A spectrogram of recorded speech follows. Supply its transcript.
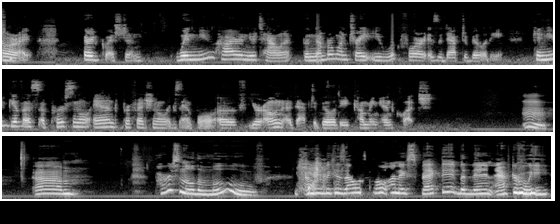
All right. Third question. When you hire a new talent, the number one trait you look for is adaptability. Can you give us a personal and professional example of your own adaptability coming in clutch? Mm. Um, personal, the move. Yeah. I mean, because that was so unexpected. But then after we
